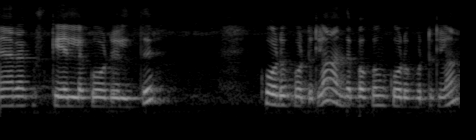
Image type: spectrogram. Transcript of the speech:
நேராக ஸ்கேலில் கோடு இழுத்து கோடு போட்டுக்கலாம். அந்த பக்கம் கோடு போட்டுக்கலாம்.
